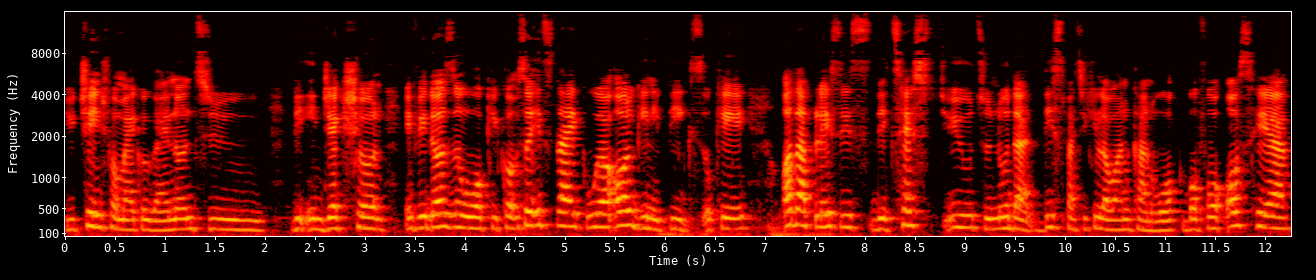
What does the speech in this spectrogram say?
you change from microgynon to the injection. If it doesn't work you come so it's like we're all guinea pigs okay? Other places they test you to know that this particular one can work but for us here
